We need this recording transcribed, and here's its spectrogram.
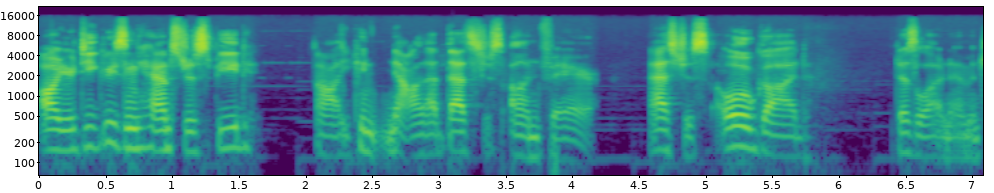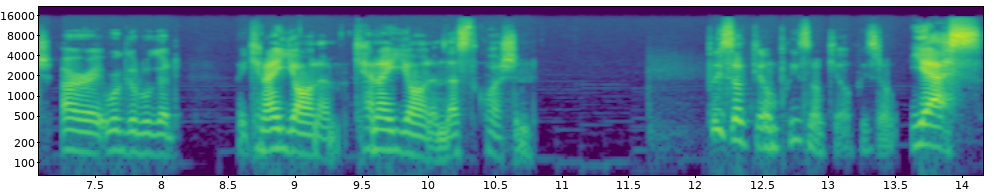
Oh, you're decreasing hamster speed? Oh, you can... No, that, that's just unfair. That's just... Oh god. Does a lot of damage. Alright, we're good, we're good. Wait, can I yawn him? Can I yawn him? That's the question. Please don't kill him. Please don't kill him. Please don't. Yes!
